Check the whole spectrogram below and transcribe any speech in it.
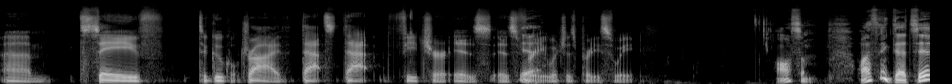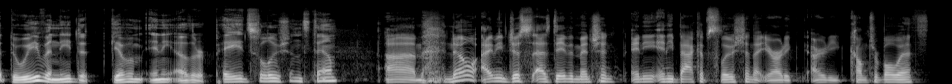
um, save to Google Drive, that's that feature is is free, yeah. which is pretty sweet. Awesome. Well, I think that's it. Do we even need to give them any other paid solutions, Tim? Um, no, I mean, just as David mentioned, any any backup solution that you're already already comfortable with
